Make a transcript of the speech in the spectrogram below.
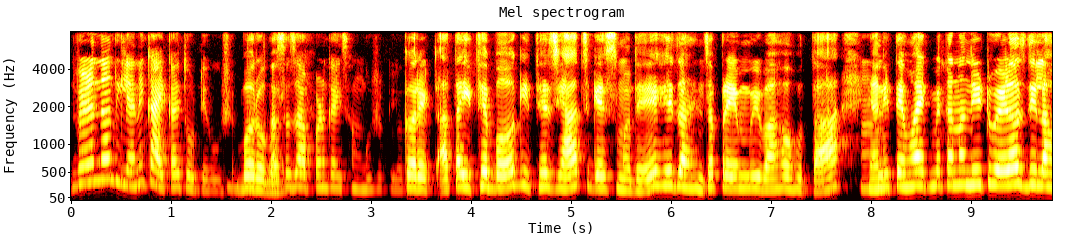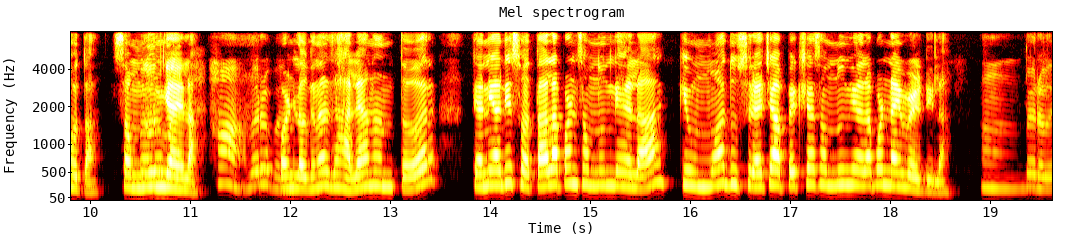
वेळ न दिल्याने काय काय तोटे होऊ शकतात बरोबर. असं जर आपण काही सांगू शकलो. करेक्ट आता इथे बघ इथे ह्याच केसमध्ये हे ज्यांचा प्रेम विवाह होता. यांनी तेव्हा एकमेकांना नीट वेळच दिला होता समजून. घ्यायला हा बरोबर पण लग्न झाल्यानंतर त्यांनी आधी स्वतःला पण समजून घ्यायला किंवा दुसऱ्याच्या अपेक्षा समजून घ्यायला पण नाही वेळ दिला बरोबर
